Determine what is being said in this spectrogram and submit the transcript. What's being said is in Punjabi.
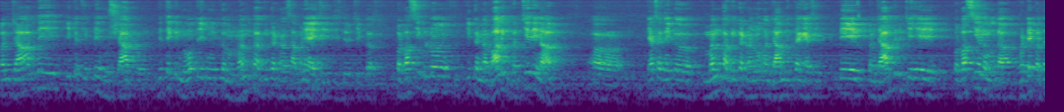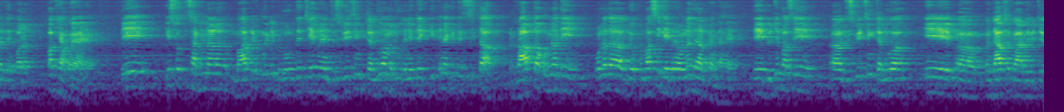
ਪੰਜਾਬ ਦੇ ਇੱਕ ਖਿੱਤੇ ਹੁਸ਼ਿਆਰਪੁਰ, ਜਿੱਥੇ ਕਿ 9 ਤਰੀਕ ਨੂੰ ਇੱਕ ਮੰਦਭਾਗੀ ਘਟਨਾ ਸਾਹਮਣੇ ਆਈ ਸੀ, ਜਿਸ ਦੇ ਵਿੱਚ ਇੱਕ ਪ੍ਰਵਾਸੀ ਵੱਲੋਂ ਇੱਕ ਨਾਬਾਲਿਗ ਬੱਚੇ ਦੇ ਨਾਲ ਕਹਿ ਸਕਦੇ ਇੱਕ ਮੰਦਭਾਗੀ ਘਟਨਾ ਨੂੰ ਅੰਜਾਮ ਦਿੱਤਾ ਗਿਆ ਸੀ ਤੇ ਪੰਜਾਬ ਦੇ ਵਿੱਚ ਇਹ ਪ੍ਰਵਾਸੀਆਂ ਦਾ ਮੁੱਦਾ ਵੱਡੇ ਪੱਧਰ ਦੇ ਉੱਪਰ ਭਖਿਆ ਹੋਇਆ ਹੈ। ਤੇ ਇਸ ਵਕਤ ਸਾਡੇ ਨਾਲ ਮਾਰਕੀਟ ਕਮੇਟੀ ਬਨੂੜ ਦੇ ਚੇਅਰਮੈਨ ਜਸਵੀਰ ਸਿੰਘ ਚੰਦੂਆ ਮੌਜੂਦ ਨੇ ਤੇ ਕਿਤੇ ਨਾ ਕਿਤੇ ਸਿੱਧਾ ਰਾਬਤਾ ਉਹਨਾਂ ਦੇ, ਉਹਨਾਂ ਦਾ ਜੋ ਪ੍ਰਵਾਸੀ ਲੇਬਰ ਹੈ, ਉਹਨਾਂ ਦੇ ਨਾਲ ਪੈਂਦਾ ਹੈ। ਤੇ ਦੂਜੇ ਪਾਸੇ ਜਸਵੀਰ ਸਿੰਘ ਚੰਦੂਆ ਇਹ ਪੰਜਾਬ ਸਰਕਾਰ ਦੇ ਵਿੱਚ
